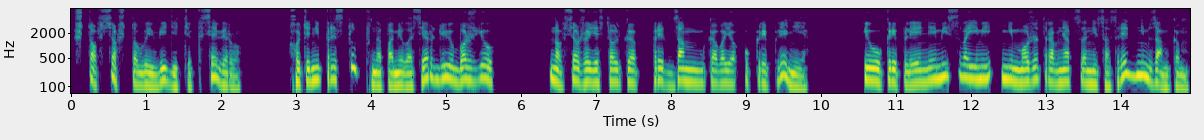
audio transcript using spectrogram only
что все, что вы видите к северу, хоть и неприступно по милосердию Божью, но все же есть только предзамковое укрепление, и укреплениями своими не может равняться ни со средним замком,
